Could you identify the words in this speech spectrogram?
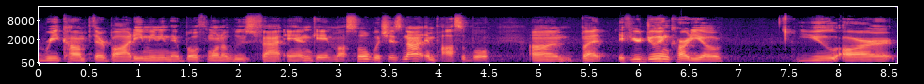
recomp their body, meaning they both want to lose fat and gain muscle, which is not impossible. Um, but if you're doing cardio, you are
